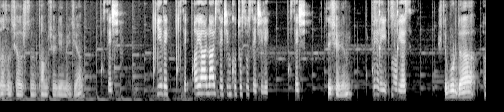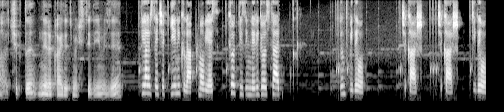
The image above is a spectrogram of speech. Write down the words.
nasıl çalıştığını tam söyleyemeyeceğim. Seç. Yedek. Se- ayarlar seçim kutusu seçili. Seç. Seçelim. Vereyim. Mobies. İşte burada e, çıktı nereye kaydetmek istediğimizi. Diğer seçe. Yeni kıla. Mobies. Kök dizimleri göster. Int video. Çıkar. Çıkar. Video.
